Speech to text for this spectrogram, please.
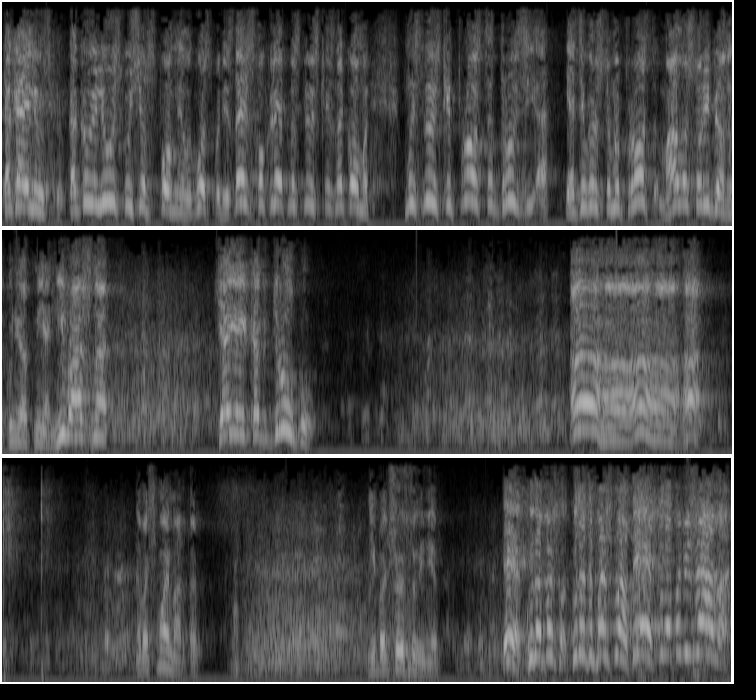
Какая Люська? Какую Люську еще вспомнила? Господи, знаешь, сколько лет мы с Люськой знакомы? Мы с Люськой просто друзья. Я тебе говорю, что мы просто... Мало что ребенок у нее от меня, неважно. Я ей как другу. Ага, ага, ага. На 8 марта. Небольшой сувенир. Э, куда пошла? Куда ты пошла? Ты, э, куда побежала?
